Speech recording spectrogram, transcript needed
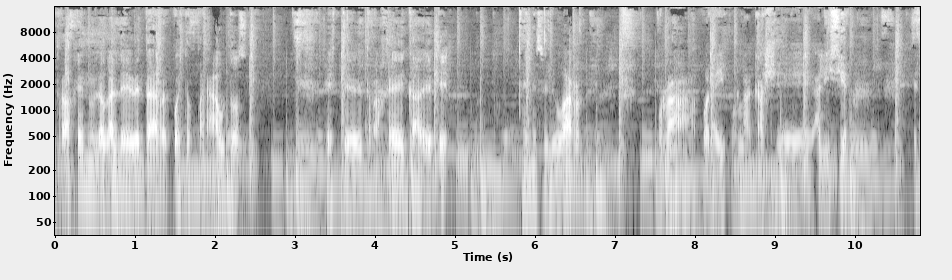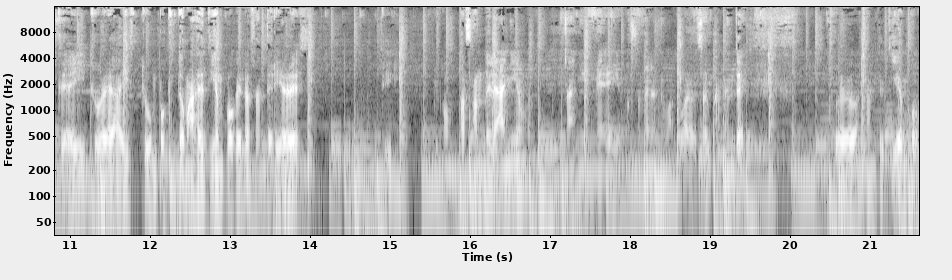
trabajé en un local de venta de repuestos para autos. Este, trabajé de cadete en ese lugar por la por ahí por la calle Galicia este ahí estuve ahí estuve un poquito más de tiempo que los anteriores pasando el año año y medio más o menos no me acuerdo exactamente. Tuve bastante tiempo.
